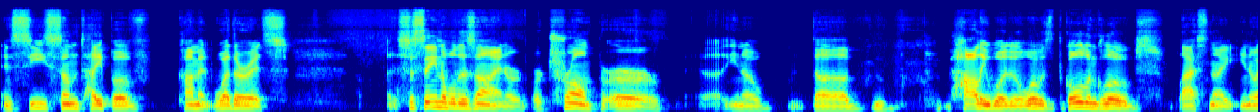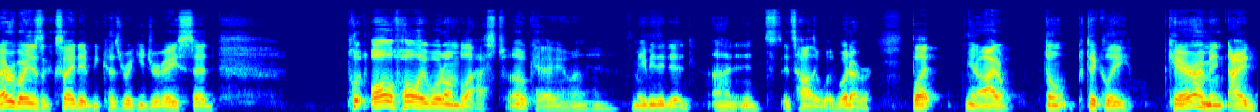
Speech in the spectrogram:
and see some type of comment whether it's sustainable design or or Trump or uh, you know the Hollywood what was the Golden Globes last night. You know, everybody's excited because Ricky Gervais said, "Put all of Hollywood on blast." Okay, well, maybe they did. Uh, it's it's Hollywood, whatever. But you know, I don't don't particularly care. I mean, I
